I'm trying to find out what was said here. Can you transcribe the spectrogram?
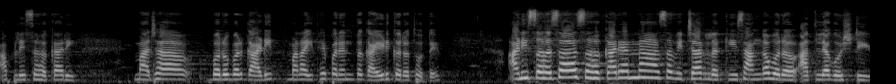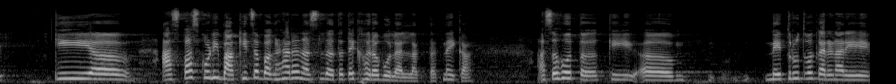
आपले सहकारी माझ्या बरोबर गाडीत मला इथेपर्यंत गाईड करत होते. आणि सहसा सहकाऱ्यांना असं विचारलं की सांगा बरं आतल्या गोष्टी की आसपास कोणी बाकीचं बघणारं नसलं तर ते खरं बोलायला लागतात नाही का? असं होतं की नेतृत्व करणारे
